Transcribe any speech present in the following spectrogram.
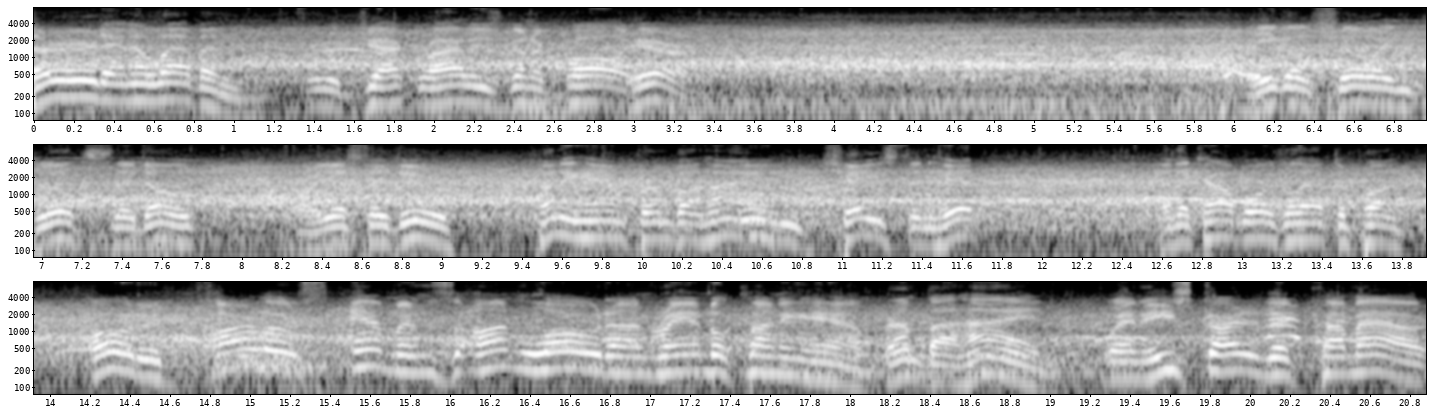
Third and 11. See what Jack Reilly's going to call here. Eagles showing blitz. They don't. Or yes, they do. Cunningham from behind, chased and hit. And the Cowboys will have to punt. Oh, did Carlos Emmons unload on Randall Cunningham? From behind. When he started to come out,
